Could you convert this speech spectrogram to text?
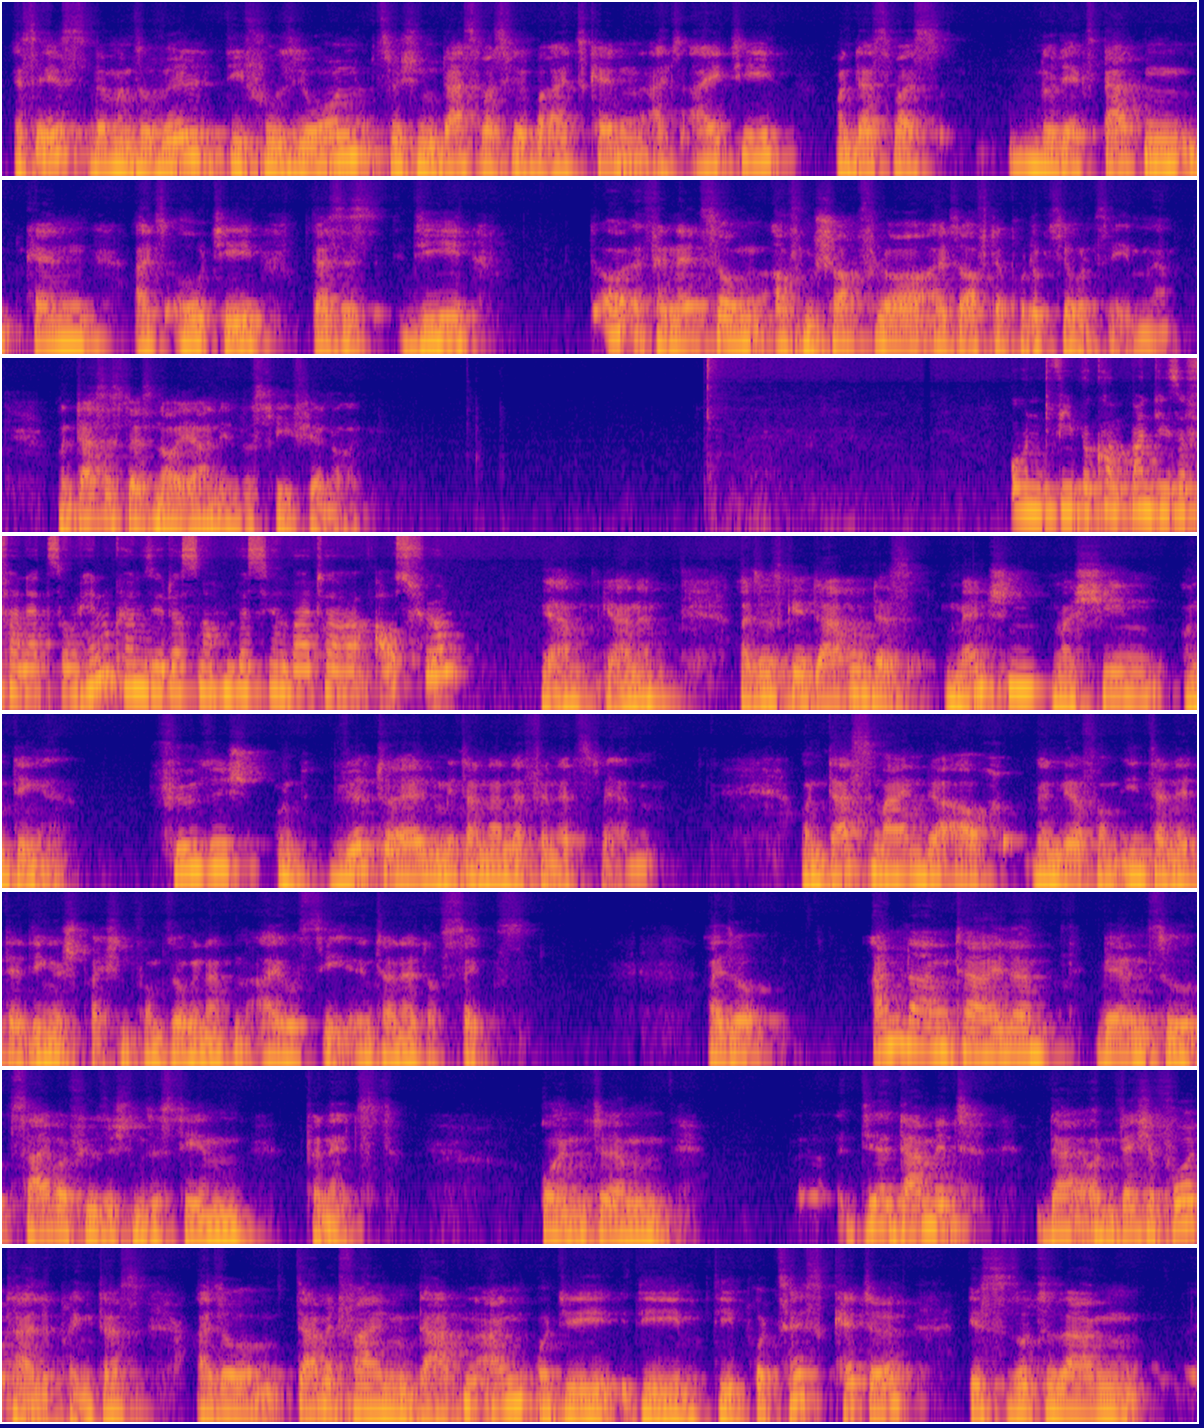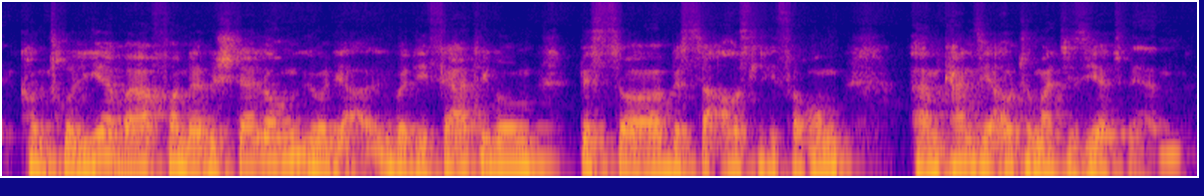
Es ist, wenn man so will, die Fusion zwischen das, was wir bereits kennen als IT und das, was nur die Experten kennen als OT. Das ist die Vernetzung auf dem Shopfloor, also auf der Produktionsebene. Und das ist das Neue an Industrie 4.0. Und wie bekommt man diese Vernetzung hin? Können Sie das noch ein bisschen weiter ausführen? Ja, gerne. Also es geht darum, dass Menschen, Maschinen und Dinge physisch und virtuell miteinander vernetzt werden. Und das meinen wir auch, wenn wir vom Internet der Dinge sprechen, vom sogenannten IOC, Internet of Things. Also Anlagenteile werden zu cyberphysischen Systemen vernetzt. Und ähm, damit, da, und welche Vorteile bringt das? Also damit fallen Daten an und die, die, die Prozesskette ist sozusagen kontrollierbar von der Bestellung über die, über die Fertigung bis zur, bis zur Auslieferung, ähm, kann sie automatisiert werden.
